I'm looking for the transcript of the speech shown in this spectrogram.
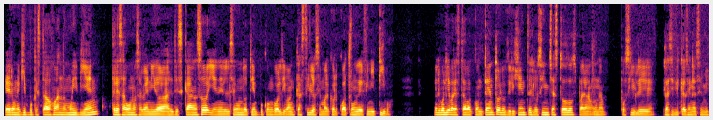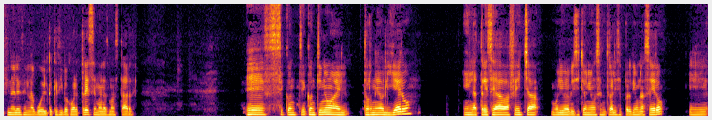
era un equipo que estaba jugando muy bien, 3 a 1 se habían ido al descanso y en el segundo tiempo con gol de Iván Castillo se marcó el 4-1 definitivo. El Bolívar estaba contento, los dirigentes, los hinchas, todos para una posible clasificación a semifinales en la vuelta que se iba a jugar tres semanas más tarde. Eh, se continúa el torneo liguero. En la treceava fecha Bolívar visitó Unión Central y se perdió 1 a 0. Eh,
